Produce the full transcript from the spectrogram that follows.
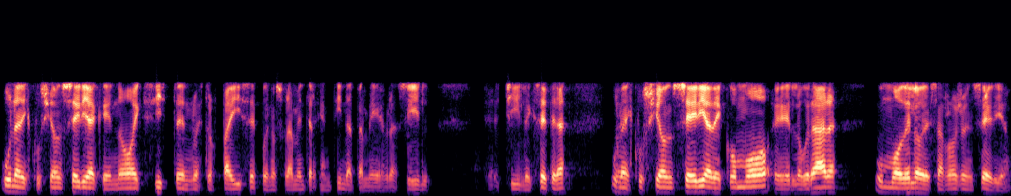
una discusión seria que no existe en nuestros países, pues no solamente Argentina, también es Brasil, eh, Chile, etcétera, una discusión seria de cómo eh, lograr un modelo de desarrollo en serio.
